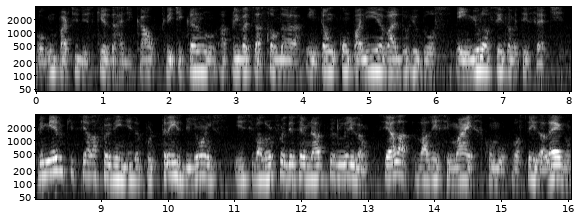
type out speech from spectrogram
algum partido de esquerda radical, criticando a privatização da então Companhia Vale do Rio Doce em 1997. Primeiro que se ela foi vendida por 3 bilhões, esse valor foi determinado pelo leilão. Se ela valesse mais, como vocês alegam,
